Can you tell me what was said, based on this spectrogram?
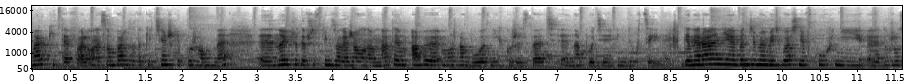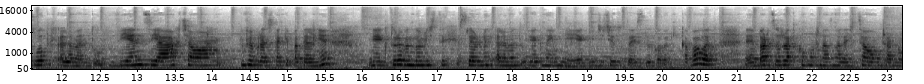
marki Tefal. One są bardzo takie ciężkie, porządne, e, no i przede wszystkim zależało nam na tym, aby można było z nich korzystać e, na płycie indukcyjnej. Generalnie będziemy mieć właśnie w kuchni e, dużo złotych elementów, więc ja chciałam wybrać takie patelnie. Które będą mieć tych srebrnych elementów jak najmniej. Jak widzicie tutaj jest tylko taki kawałek. E, Bardzo rzadko można znaleźć całą czarną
